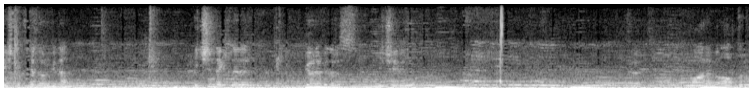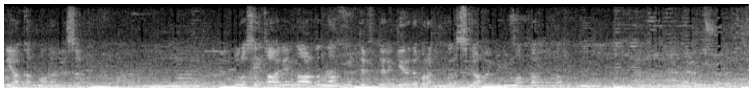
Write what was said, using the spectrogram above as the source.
Geçtik tel örgüden içindekileri görebiliriz içeriğini. Evet. Muharebe Altın Liyakat Madalyası. Burası tahliyenin ardından müttefiklerin geride bıraktıkları silah ve mühimmatlar bunlar. Evet şöyle.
